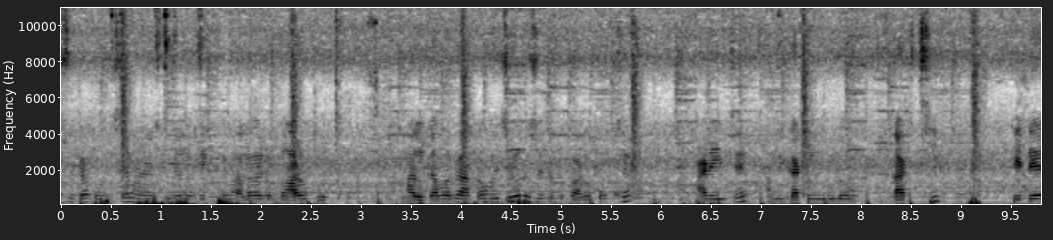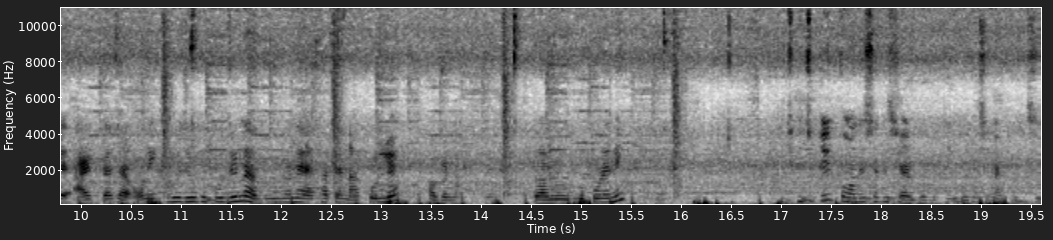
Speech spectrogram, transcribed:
সোটা করছে মানে একটু যেন দেখতে ভালো হয় একটু গাঢ় করছে। হালকাভাবে আঁকা হয়েছিল তো সেটা একটু গাঢ় করছে। আর এই যে আমি কাটিংগুলো কাটছি কেটে আরেকটা চা- অনেকগুলো যেহেতু প্রজেক্ট না দুজনে এক হাতে না করলে হবে না। তো আমি ওগুলো করে নিই। কিছু কিছু ক্লিপ তোমাদের সাথে শেয়ার করব কী করছি না করছি।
